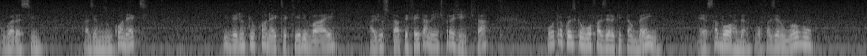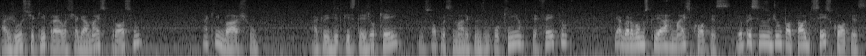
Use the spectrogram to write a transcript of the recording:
Agora sim, fazemos um connect. E vejam que o connect aqui ele vai ajustar perfeitamente para a gente, tá? Outra coisa que eu vou fazer aqui também é essa borda. Vou fazer um novo ajuste aqui para ela chegar mais próximo. Aqui embaixo, acredito que esteja ok. Vou só aproximar aqui mais um pouquinho, perfeito. E agora vamos criar mais cópias. Eu preciso de um total de seis cópias.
